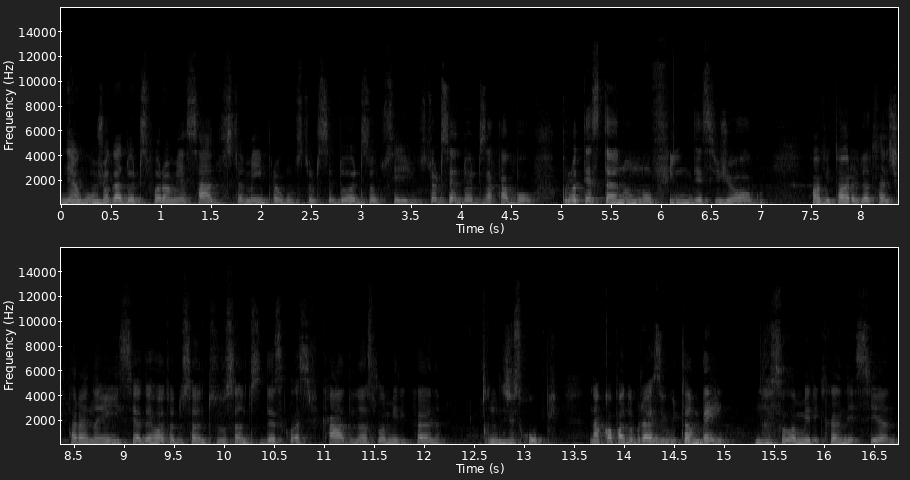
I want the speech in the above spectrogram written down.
Né? Alguns jogadores foram ameaçados também por alguns torcedores, ou seja, os torcedores acabou protestando no fim desse jogo com a vitória do Atlético Paranaense e a derrota do Santos, o Santos desclassificado na Sul-Americana. Desculpe, na Copa do Brasil e também na Sul-Americana esse ano.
